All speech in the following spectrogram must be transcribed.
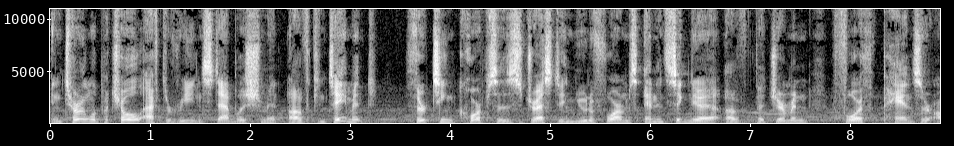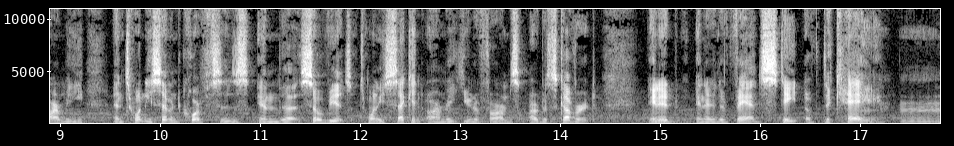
internal patrol after reestablishment of containment, 13 corpses dressed in uniforms and insignia of the German 4th Panzer Army and 27 corpses in the Soviet 22nd Army uniforms are discovered in, a, in an advanced state of decay. Mm-hmm.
